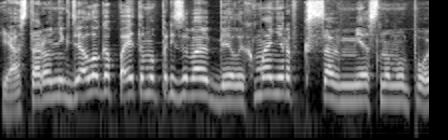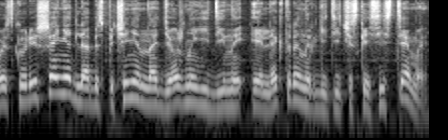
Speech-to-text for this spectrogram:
Я сторонник диалога, поэтому призываю белых майнеров к совместному поиску решения для обеспечения надежной единой электроэнергетической системы.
